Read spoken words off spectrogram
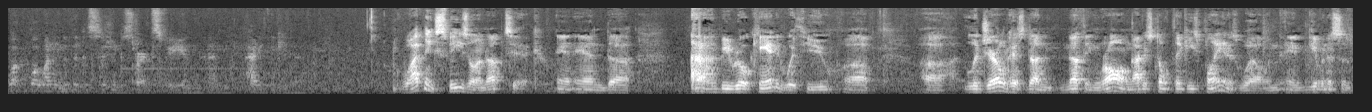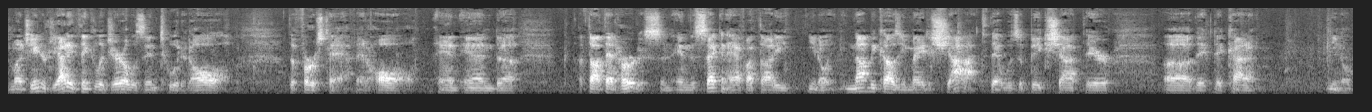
What, what went into the decision to start Svi, and, and, how do you think he did? Well, I think Svi's on an uptick, and and uh, be real candid with you. Uh, uh, Lagerald has done nothing wrong. I just don't think he's playing as well and, and giving us as much energy. I didn't think Lagerald was into it at all, the first half at all, and and uh, I thought that hurt us. And in the second half, I thought he, you know, not because he made a shot that was a big shot there uh, that that kind of you know,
